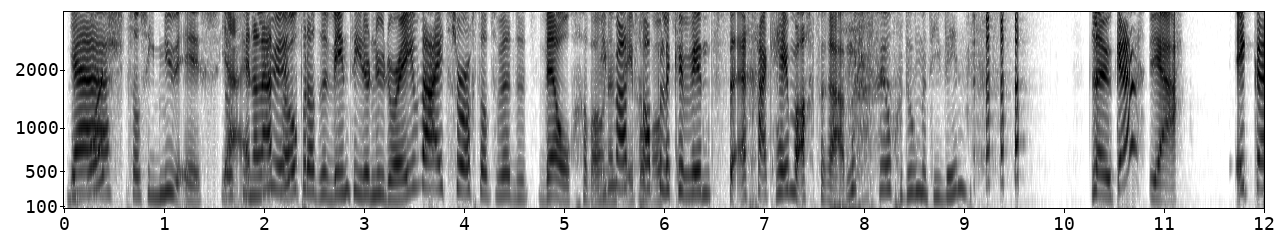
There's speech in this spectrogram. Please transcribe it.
de ja, borst. zoals die nu is. Ja, en dan laten we is. hopen dat de wind die er nu doorheen waait zorgt dat we het wel gewoon Die maatschappelijke wind eh, ga ik helemaal achteraan. Veel gedoe met die wind. Leuk hè? Ja, Ik eh,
